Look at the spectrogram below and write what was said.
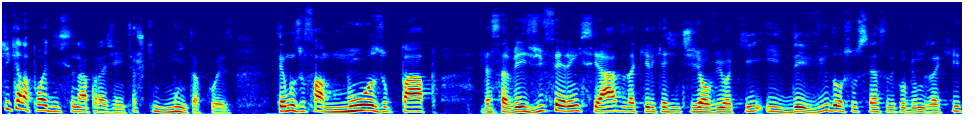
que, que ela pode ensinar pra gente? Acho que muita coisa. Temos o famoso papo, dessa vez diferenciado daquele que a gente já ouviu aqui e devido ao sucesso do que ouvimos aqui,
